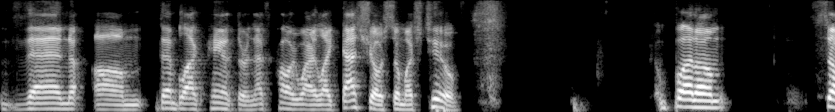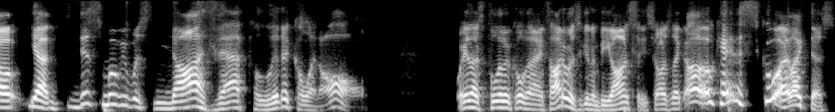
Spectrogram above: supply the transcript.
than um than Black Panther, and that's probably why I like that show so much too. But um, so yeah, this movie was not that political at all. Way less political than I thought it was going to be, honestly. So I was like, oh, okay, this is cool. I like this.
